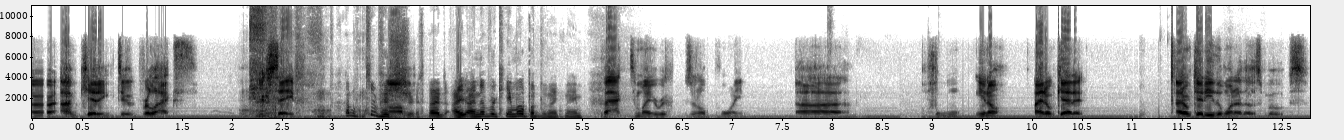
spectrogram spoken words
Right, I'm kidding, dude. Relax. You're safe. I don't give a Um, shit. I, I, I never came up with the nickname. Back to my original point. Uh, you know, I don't get it. I don't get either one of those moves.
